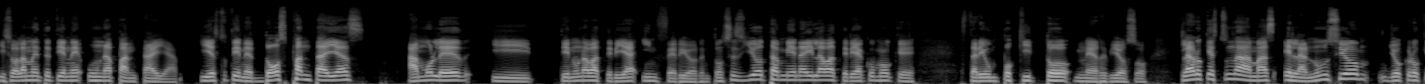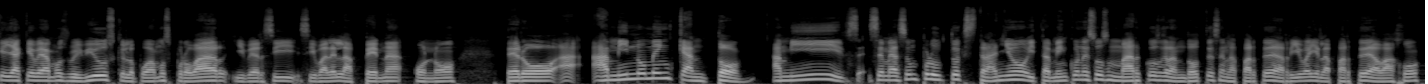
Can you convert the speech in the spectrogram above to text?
y solamente tiene una pantalla. Y esto tiene dos pantallas AMOLED y tiene una batería inferior. Entonces yo también ahí la batería como que estaría un poquito nervioso. Claro que esto es nada más el anuncio. Yo creo que ya que veamos reviews, que lo podamos probar y ver si, si vale la pena o no. Pero a, a mí no me encantó. A mí se, se, me hace un producto extraño y también con esos marcos grandotes en la parte de arriba y en la parte de abajo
